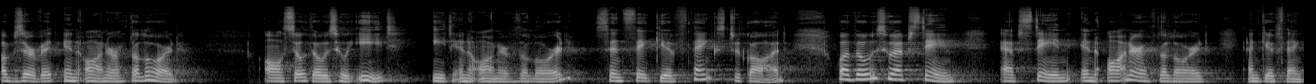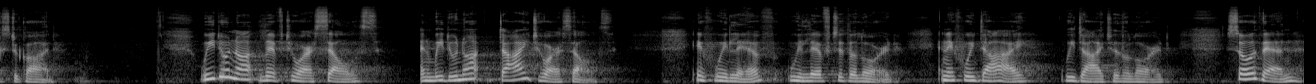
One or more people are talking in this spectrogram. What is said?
observe it in honor of the Lord. Also, those who eat, eat in honor of the Lord, since they give thanks to God, while those who abstain, abstain in honor of the Lord and give thanks to God. We do not live to ourselves, and we do not die to ourselves. If we live, we live to the Lord, and if we die, we die to the Lord. So then,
